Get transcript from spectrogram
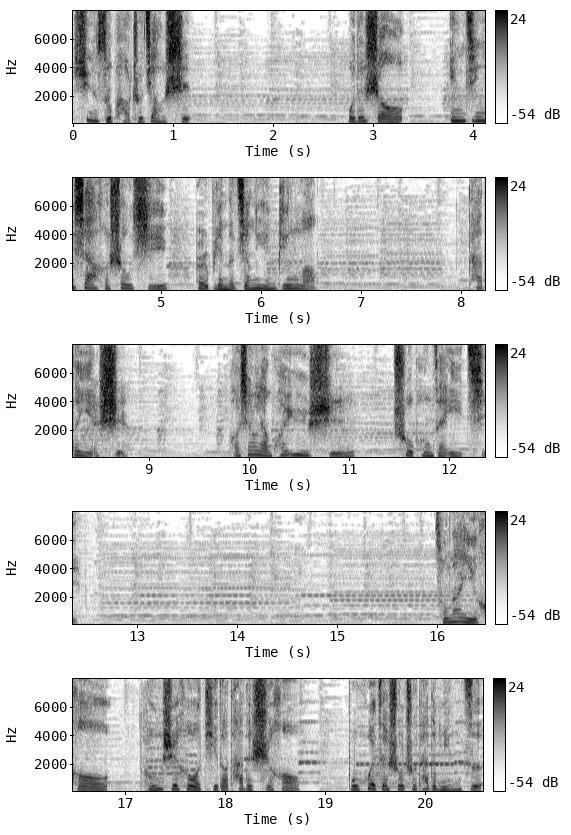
迅速跑出教室，我的手因惊吓和受袭而变得僵硬冰冷。他的也是，好像两块玉石触碰在一起。从那以后，同学和我提到他的时候，不会再说出他的名字，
